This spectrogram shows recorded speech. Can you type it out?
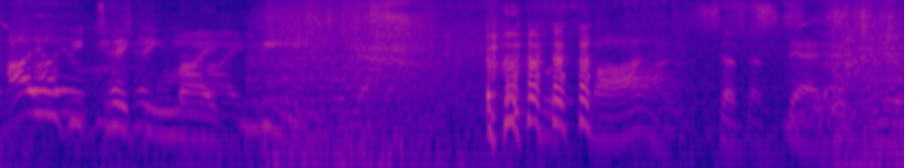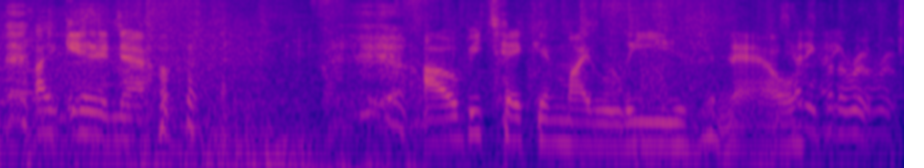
I'll be taking my leave now. Goodbye, substantive. I get it now. I'll be taking my leave He's now. heading for the roof.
